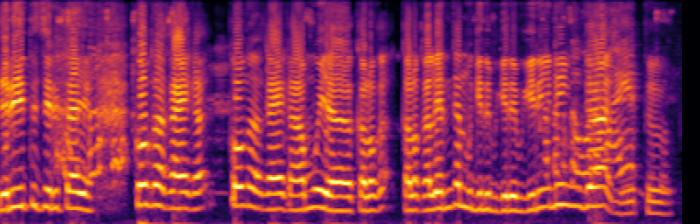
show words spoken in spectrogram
Jadi itu ceritanya. Kok nggak kayak kok nggak kayak kamu ya? Kalau kalau kalian kan begini begini begini ini enggak lain gitu. hmm.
